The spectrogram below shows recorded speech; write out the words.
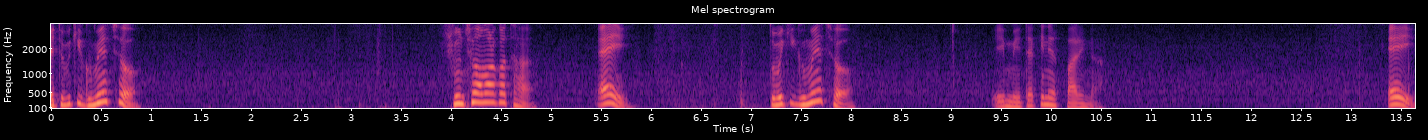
এই, তুমি কি ঘুমিয়েছো? শুনছো আমার কথা? এই, তুমি কি ঘুমিয়েছো? এই মেয়েটা কিনে পারি না। এই,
